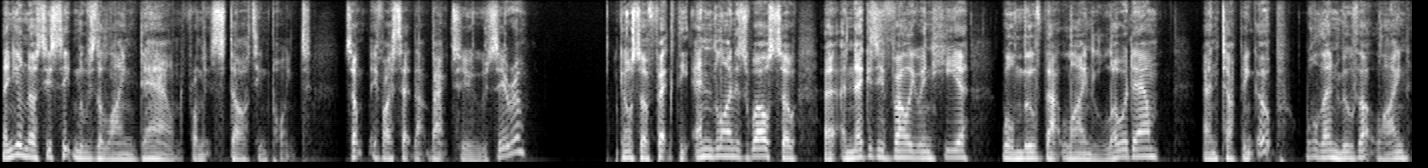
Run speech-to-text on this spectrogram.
then you'll notice it moves the line down from its starting point. So if I set that back to zero, it can also affect the end line as well. So uh, a negative value in here will move that line lower down and tapping up will then move that line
